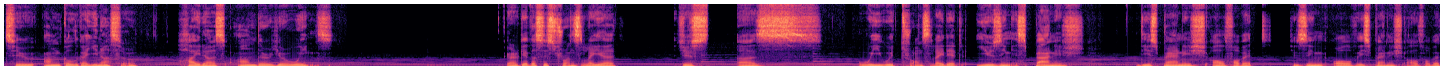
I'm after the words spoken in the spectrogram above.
to Uncle Gallinazo, hide us under your wings. Arguedas is translated just as we would translate it using Spanish, the Spanish alphabet, using all of the Spanish alphabet.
